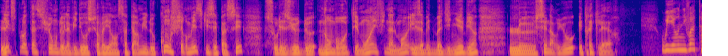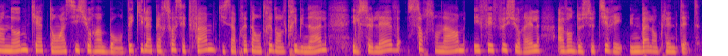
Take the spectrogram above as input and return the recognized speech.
L'exploitation de la vidéosurveillance a permis de confirmer ce qui s'est passé sous les yeux de nombreux témoins. Et finalement, Elisabeth Badinier, eh bien, le scénario est très clair. Oui, on y voit un homme qui attend assis sur un banc. Dès qu'il aperçoit cette femme qui s'apprête à entrer dans le tribunal, il se lève, sort son arme et fait feu sur elle avant de se tirer une balle en pleine tête.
